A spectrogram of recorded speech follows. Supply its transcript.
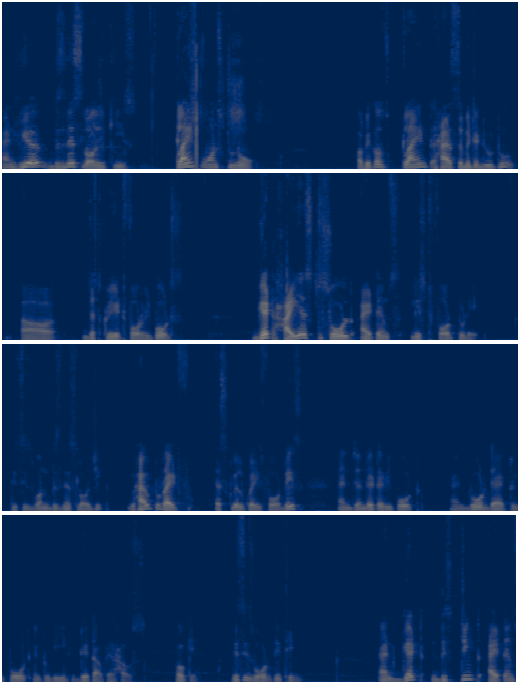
And here business logic is client wants to know uh, because client has submitted you to uh, just create four reports. Get highest sold items list for today. This is one business logic. You have to write sql queries for this and generate a report and load that report into the data warehouse okay this is what the thing. And get distinct items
